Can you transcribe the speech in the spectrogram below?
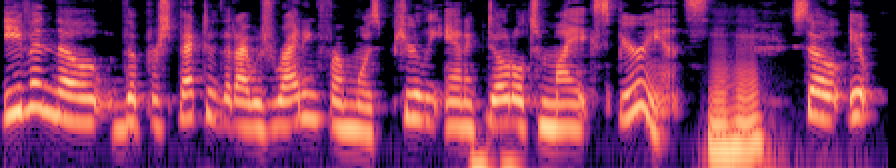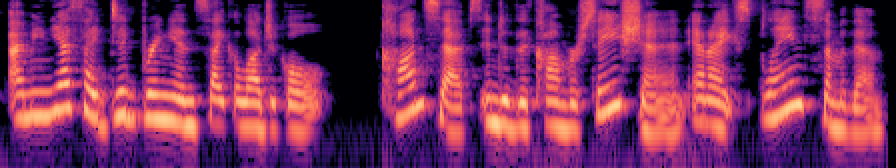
even though the perspective that I was writing from was purely anecdotal to my experience. Mm-hmm. So it, I mean, yes, I did bring in psychological concepts into the conversation and I explained some of them,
